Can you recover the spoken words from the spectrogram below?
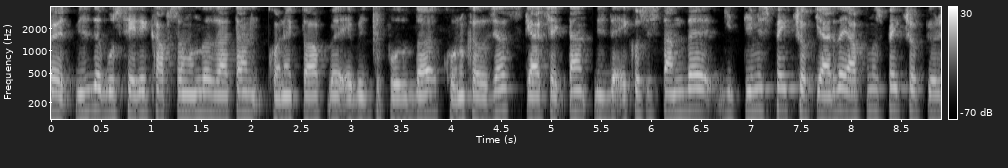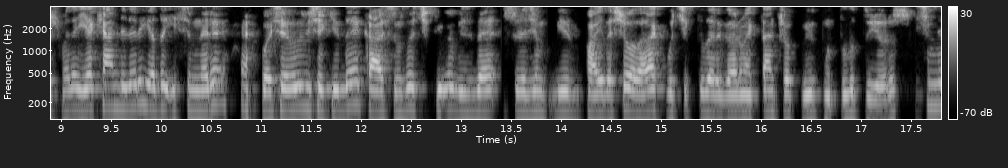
Evet biz de bu seri kapsamında zaten Connect Up ve Ability Pool'da konuk alacağız. Gerçekten biz de ekosistemde gittiğimiz pek çok yerde yaptığımız pek çok görüşmede ya kendileri ya da isimleri başarılı bir şekilde karşımıza çıkıyor. Biz de sürecin bir paydaşı olarak bu çıktıları görmekten çok büyük mutluluk duyuyoruz. Şimdi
